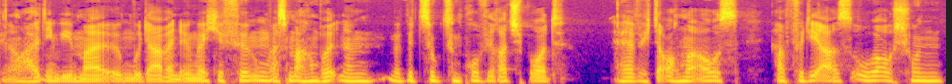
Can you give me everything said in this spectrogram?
genau, halt irgendwie mal irgendwo da, wenn irgendwelche Firmen was machen wollten mit Bezug zum Profiradsport, helfe ich da auch mal aus. Habe für die ASO auch schon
